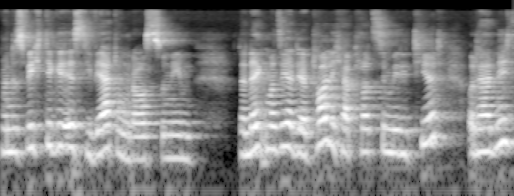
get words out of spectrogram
Und das Wichtige ist, die Wertung rauszunehmen. Dann denkt man sich halt, ja toll, ich habe trotzdem meditiert oder halt nicht,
